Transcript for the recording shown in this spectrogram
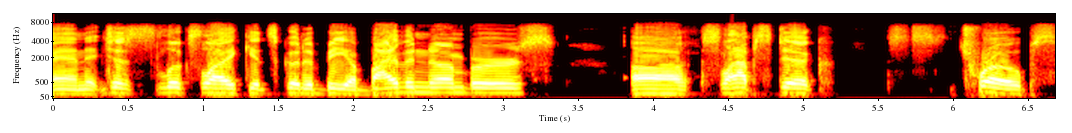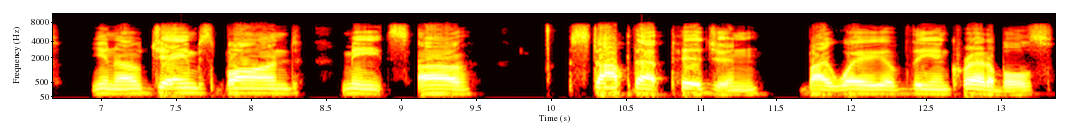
and it just looks like it's going to be a by the numbers, uh, slapstick tropes. You know, James Bond meets uh, Stop That Pigeon by way of The Incredibles.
